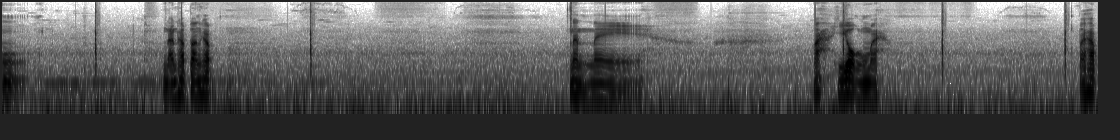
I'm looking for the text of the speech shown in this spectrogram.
อืมดันครับดันครับ นั่นแน่มาโยกลงมา ไปครับ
